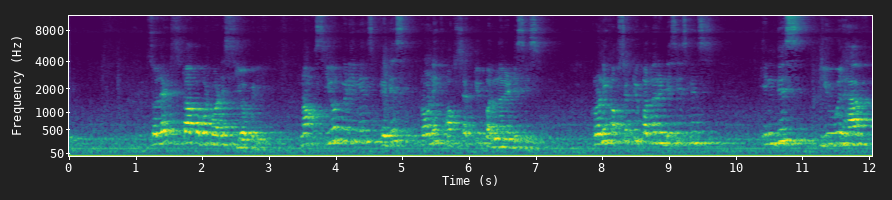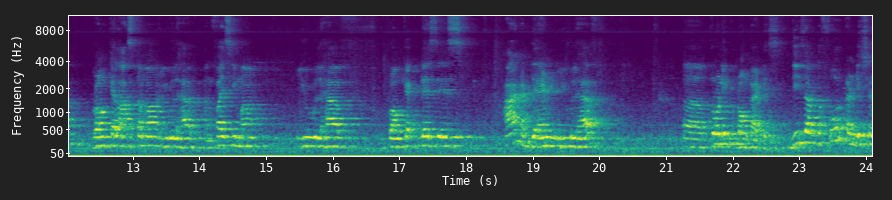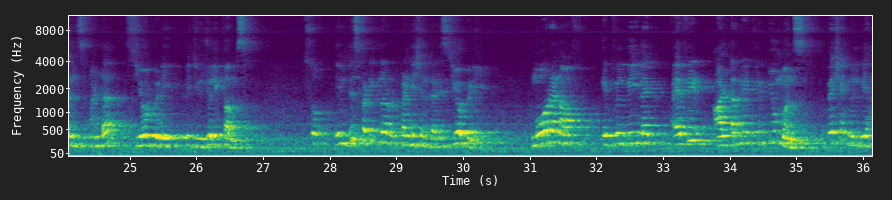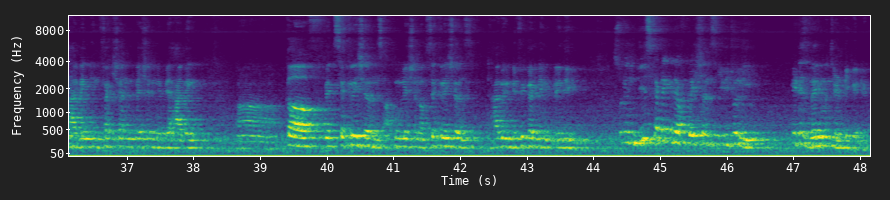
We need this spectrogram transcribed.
So let's talk about what is COPD. Now COPD means it is chronic obstructive pulmonary disease. Chronic obstructive pulmonary disease means in this you will have bronchial asthma, you will have emphysema, you will have bronchiectasis, and at the end you will have uh, chronic bronchitis. These are the four conditions under COPD which usually comes. So in this particular condition that is COPD, more and off it will be like every alternately two months the patient will be having infection, patient will be having uh, cough with secretions, accumulation of secretions, having difficulty in breathing. So in this category of patients usually it is very much indicated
